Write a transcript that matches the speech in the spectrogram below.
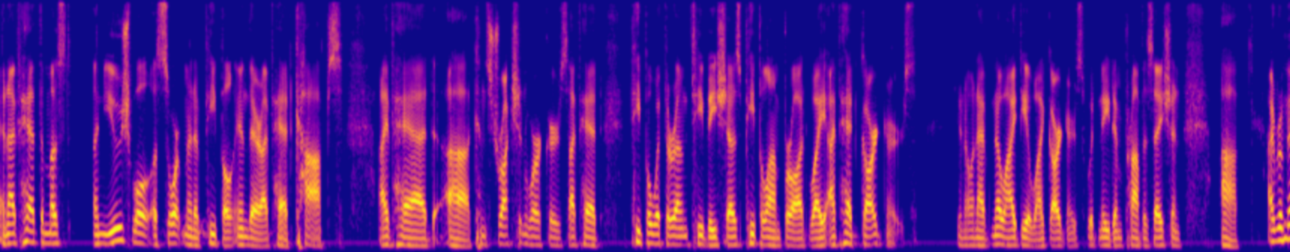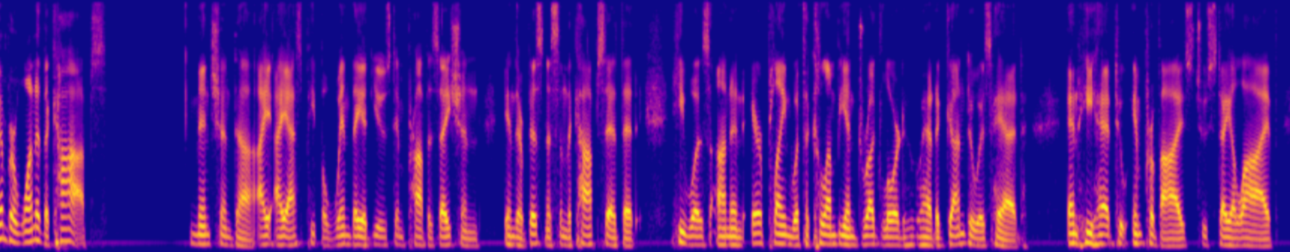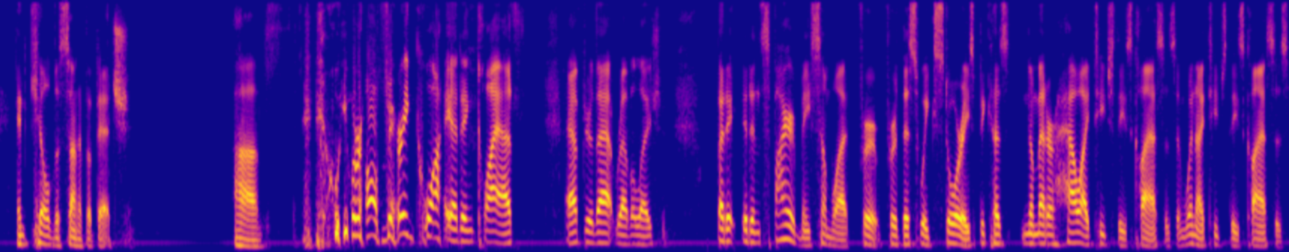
and I've had the most unusual assortment of people in there. I've had cops, I've had uh, construction workers, I've had people with their own TV shows, people on Broadway, I've had gardeners you know, and I have no idea why gardeners would need improvisation. Uh, I remember one of the cops mentioned, uh, I, I, asked people when they had used improvisation in their business, and the cop said that he was on an airplane with a Colombian drug lord who had a gun to his head, and he had to improvise to stay alive and kill the son of a bitch. Uh, we were all very quiet in class after that revelation. But it, it inspired me somewhat for, for this week's stories because no matter how I teach these classes and when I teach these classes,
